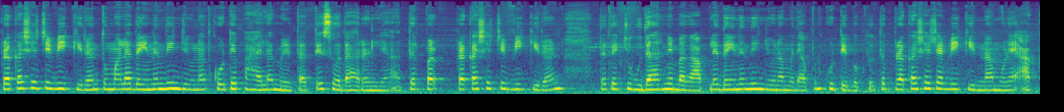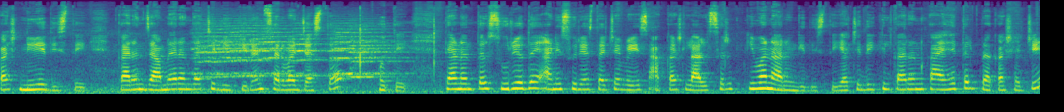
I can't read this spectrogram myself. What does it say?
प्रकाशाचे विकिरण तुम्हाला दैनंदिन जीवनात कोठे पाहायला मिळतात ते स्वधारण लिहा. तर प्र प्रकाशाचे विकिरण तर त्याची उदाहरणे बघा. आपल्या दैनंदिन जीवनामध्ये आपण कुठे बघतो? तर प्रकाशाच्या विकिरणामुळे आकाश निळे दिसते कारण जांभळ्या रंगाचे विकिरण सर्वात जास्त होते. त्यानंतर सूर्योदय आणि सूर्यास्ताच्या वेळेस आकाश लालसर किंवा नारंगी दिसते. याचे देखील कारण काय आहे? तर प्रकाशाचे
